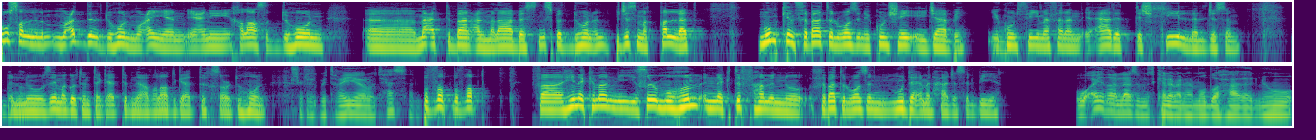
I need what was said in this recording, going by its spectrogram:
توصل لمعدل دهون معين يعني خلاص الدهون آه، ما عاد تبان على الملابس نسبة الدهون عند- بجسمك قلت. ممكن ثبات الوزن يكون شيء إيجابي يكون في مثلا إعادة تشكيل للجسم إنه زي ما قلت أنت قاعد تبني عضلات وقاعد تخسر دهون. شكلك بيتغير وتحسن. بالضبط بالضبط. فهنا كمان يصير مهم إنك تفهم إنه ثبات الوزن مو دائما حاجة سلبية. وأيضا لازم نتكلم عن الموضوع هذا إنه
